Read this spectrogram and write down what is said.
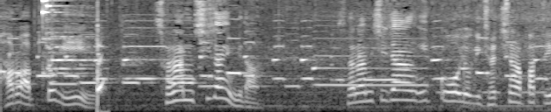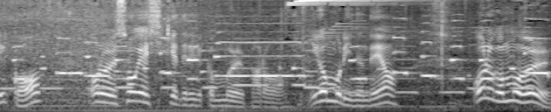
바로 앞쪽이 서남시장입니다. 서남시장 있고 여기 저층 아파트 있고 오늘 소개시켜 드릴 건물 바로 이 건물이 있는데요. 오늘 건물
